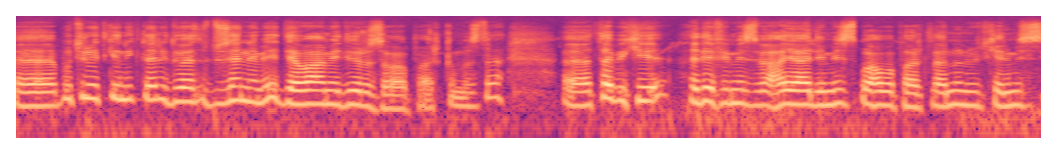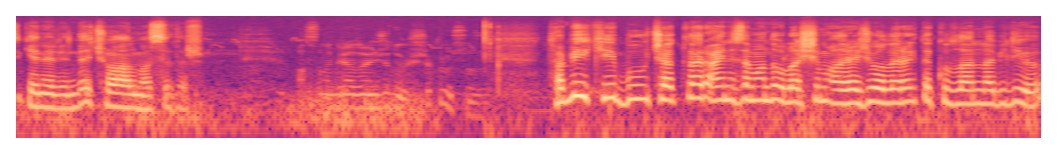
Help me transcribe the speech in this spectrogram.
E, bu tür etkinlikleri düzen- düzenlemeye devam ediyoruz hava parkımızda. E, tabii ki hedefimiz ve hayalimiz bu hava parklarının ülkemiz genelinde çoğalmasıdır. Aslında biraz önce duyuştuk musunuz? Tabii ki bu uçaklar aynı zamanda ulaşım aracı olarak da kullanılabiliyor.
